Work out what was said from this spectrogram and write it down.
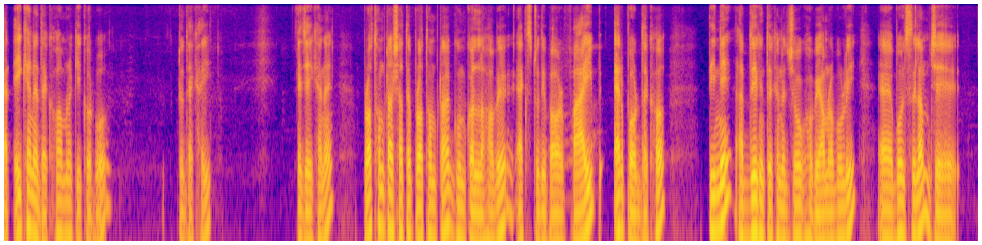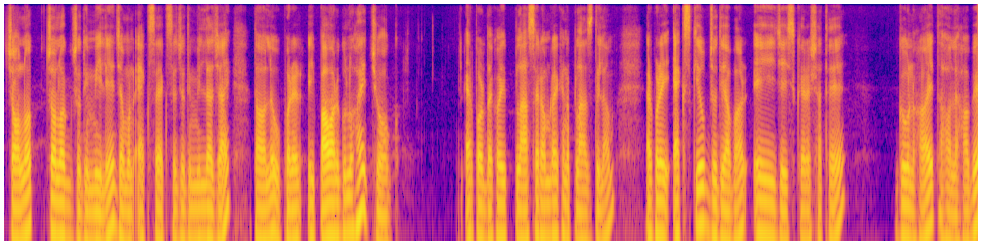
আর এইখানে দেখো আমরা কি করব, একটু দেখাই। এই যে এখানে, প্রথমটার সাথে প্রথমটা গুণ করলে হবে x to the power five এরপর দেখো তিনে আর দুয়ে কিন্তু এখানে যোগ হবে। আমরা বলি বলছিলাম যে চলক চলক যদি মিলে, যেমন এক্স এক্সে যদি মিলা যায়, তাহলে উপরের এই পাওয়ারগুলো হয় যোগ। এরপর দেখো এই প্লাসের আমরা এখানে প্লাস দিলাম। এরপর এই এক্স কিউব যদি আবার এই যে স্কোয়ারের সাথে গুণ হয়, তাহলে হবে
